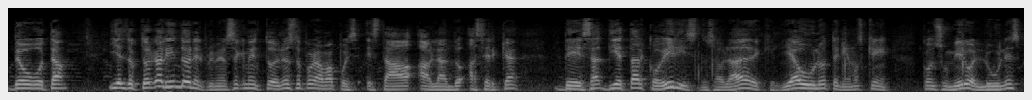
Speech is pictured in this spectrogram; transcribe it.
de Bogotá. Y el doctor Galindo en el primer segmento de nuestro programa pues estaba hablando acerca de esa dieta arcoíris. Nos hablaba de que el día uno teníamos que consumir o el lunes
